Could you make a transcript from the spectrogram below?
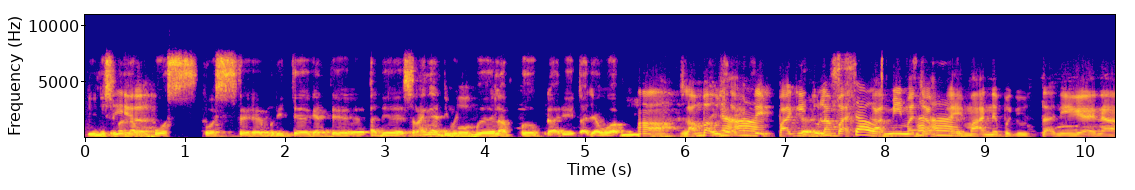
ini semalam Ya. post post uh, berita kata ada serangan tiba-tiba lampu pula dia tak jawab ni. Ha, lambat Ustaz Ha. Pagi tu lambat. Risau. Kami macam ha. eh mana pergi Ustaz ni kan. Ha.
